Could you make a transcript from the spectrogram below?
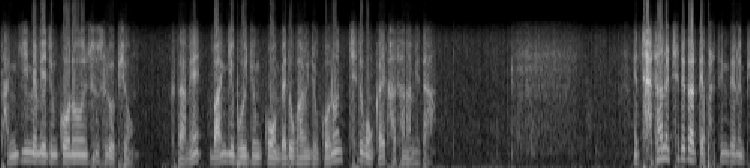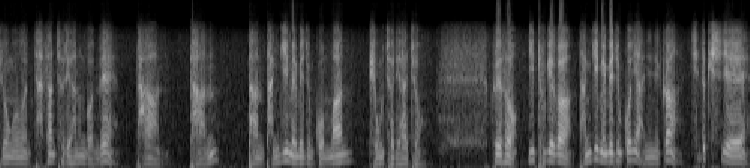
단기 매매증권은 수수료 비용, 그 다음에 만기 보유증권, 매도 가능증권은 취득원가에 가산합니다. 자산을 취득할 때 발생되는 비용은 자산 처리하는 건데 단, 단, 단 단기 매매증권만 비용 처리하죠. 그래서 이 두 개가 단기 매매증권이 아니니까 취득 시에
